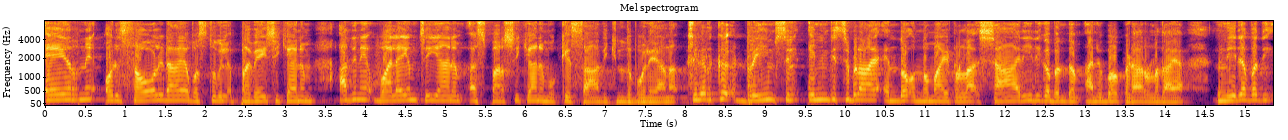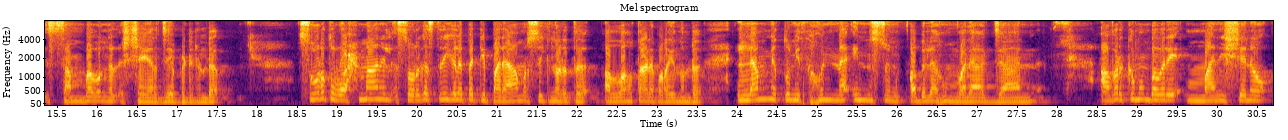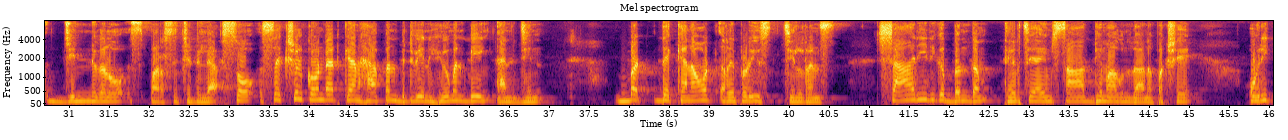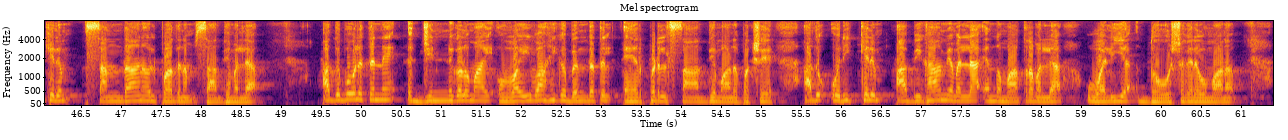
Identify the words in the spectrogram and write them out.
എയറിന് ഒരു സോളിഡായ വസ്തുവിൽ പ്രവേശിക്കാനും അതിനെ വലയം ചെയ്യാനും സ്പർശിക്കാനും ഒക്കെ സാധിക്കുന്നത് പോലെയാണ്. ചിലർക്ക് ഡ്രീംസിൽ ഇൻവിസിബിളായ എന്തോ ഒന്നുമായിട്ടുള്ള ശാരീരിക ബന്ധം അനുഭവപ്പെടാറുള്ളതായ നിരവധി സംഭവങ്ങൾ ഷെയർ ചെയ്യപ്പെട്ടിട്ടുണ്ട്. സൂറത്ത് റഹ്മാനിൽ സ്വർഗസ്ത്രീകളെ പറ്റി പരാമർശിക്കുന്നിടത്ത് അള്ളാഹു താല പറയുന്നുണ്ട് ലം ഇൻസുൻ വലാ ജാൻ. അവർക്ക് മുമ്പ് അവരെ മനുഷ്യനോ ജിന്നുകളോ സ്പർശിച്ചിട്ടില്ല. So sexual contact can happen between human being and jinn but they cannot reproduce childrens ശാരീരിക ബന്ധം തീർച്ചയായും സാധ്യമാകുന്നതാണ് പക്ഷേ ഒരിക്കലും സന്താനോൽപാദനം സാധ്യമല്ല. അതുപോലെ തന്നെ ജിന്നുകളുമായി വൈവാഹിക ബന്ധത്തിൽ ഏർപ്പെടൽ സാധ്യമാണ്. പക്ഷേ അത് ഒരിക്കലും അഭികാമ്യമല്ല എന്ന് മാത്രമല്ല വലിയ ദോഷകരവുമാണ്.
